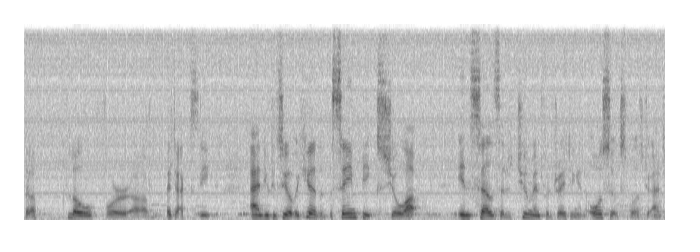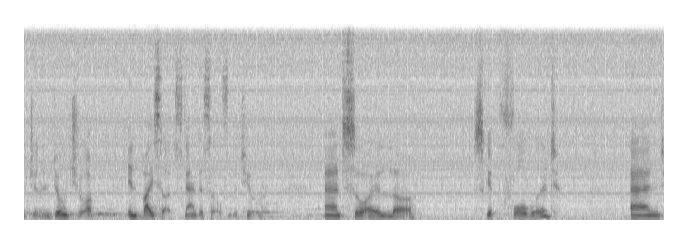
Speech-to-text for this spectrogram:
the flow for uh, ATAC-seq. And you can see over here that the same peaks show up in cells that are tumor infiltrating and also exposed to antigen and don't show up in bystander cells in the tumor. And so I'll uh, skip forward and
